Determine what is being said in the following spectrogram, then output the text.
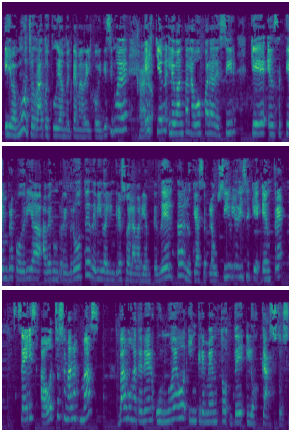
que lleva mucho rato estudiando el tema del COVID-19, es quien levanta la voz para decir que en podría haber un rebrote debido al ingreso de la variante Delta, lo que hace plausible, dice que entre seis a ocho semanas más vamos a tener un nuevo incremento de los casos.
